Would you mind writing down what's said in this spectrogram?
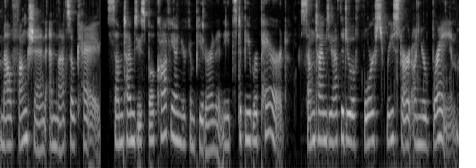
malfunction, and that's okay. Sometimes you spill coffee on your computer and it needs to be repaired. Sometimes you have to do a force restart on your brain.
